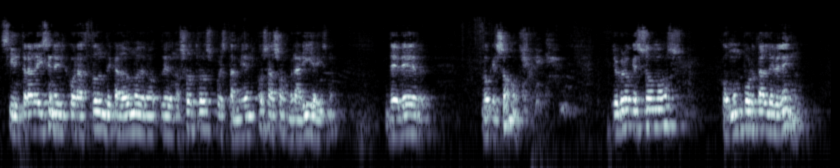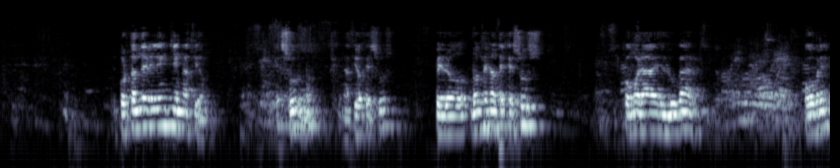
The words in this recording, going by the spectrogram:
si entrarais en el corazón de cada uno de, nosotros, pues también os asombraríais, ¿no? De ver lo que somos. Yo creo que somos como un portal de Belén. El portal de Belén, ¿quién nació? Jesús, ¿no? Nació Jesús. Pero ¿dónde nace Jesús? ¿Cómo era el lugar? Pobre.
